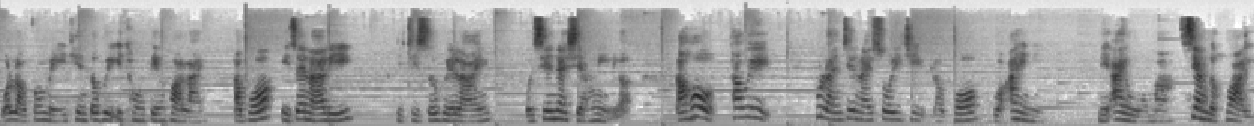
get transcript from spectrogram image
我老公每一天都会一通电话来，老婆你在哪里？你几时回来？我现在想你了。然后他会突然间来说一句：“老婆，我爱你，你爱我吗？”这样的话语，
